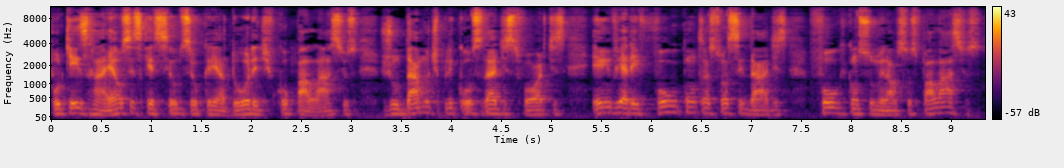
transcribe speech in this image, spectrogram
Porque Israel se esqueceu do seu Criador, edificou palácios, Judá multiplicou cidades fortes, eu enviarei fogo contra as suas cidades, fogo que consumirá os seus palácios.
